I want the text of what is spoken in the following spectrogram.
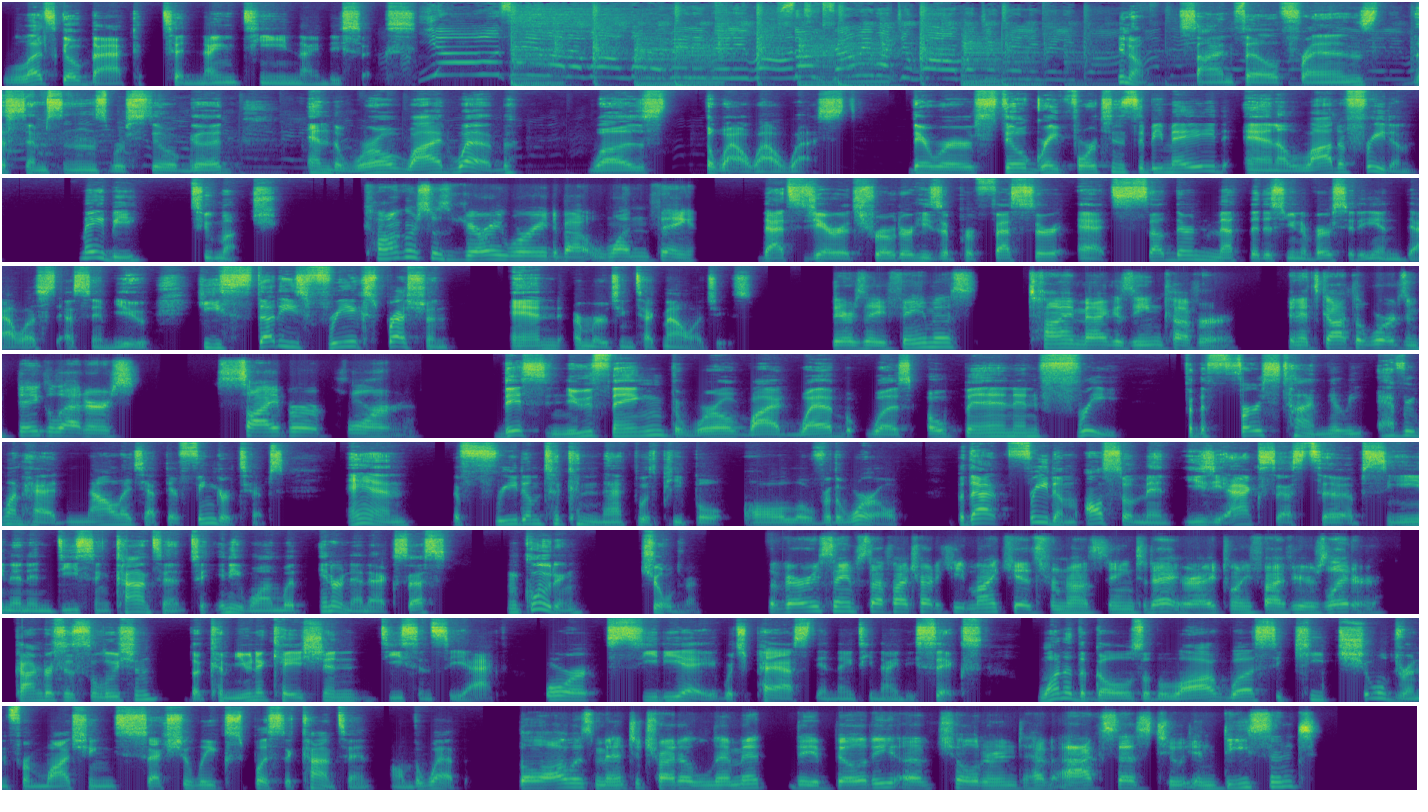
Let's go back to 1996. You know, Seinfeld, Friends, The Simpsons were still good, and the World Wide Web was the Wild Wild West. There were still great fortunes to be made and a lot of freedom, maybe too much. Congress was very worried about one thing that's Jared Schroeder. He's a professor at Southern Methodist University in Dallas, SMU. He studies free expression and emerging technologies. There's a famous Time magazine cover, and it's got the words in big letters cyber porn. This new thing, the World Wide Web, was open and free. For the first time, nearly everyone had knowledge at their fingertips and the freedom to connect with people all over the world. But that freedom also meant easy access to obscene and indecent content to anyone with internet access, including children. The very same stuff I try to keep my kids from not seeing today, right? 25 years later. Congress's solution, the Communication Decency Act, or CDA, which passed in 1996. One of the goals of the law was to keep children from watching sexually explicit content on the web. The law was meant to try to limit the ability of children to have access to indecent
